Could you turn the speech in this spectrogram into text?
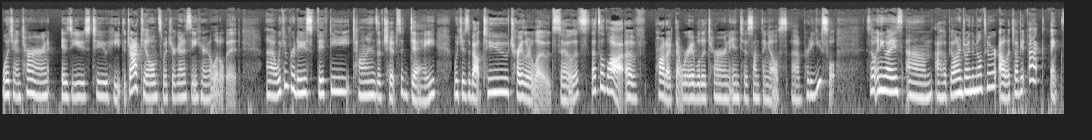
which in turn is used to heat the dry kilns, which you're going to see here in a little bit. Uh, we can produce 50 tons of chips a day, which is about two trailer loads. So that's that's a lot of product that we're able to turn into something else uh, pretty useful. So, anyways, um, I hope y'all are enjoying the mill tour. I'll let y'all get back. Thanks.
